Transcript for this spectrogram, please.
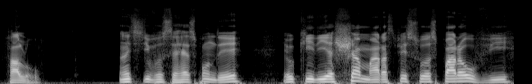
falou? Antes de você responder, eu queria chamar as pessoas para ouvir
